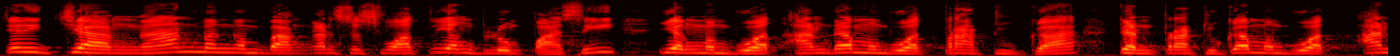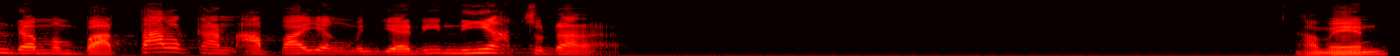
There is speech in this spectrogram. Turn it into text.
Jadi jangan mengembangkan sesuatu yang belum pasti, yang membuat Anda membuat praduga, dan praduga membuat Anda membatalkan apa yang menjadi niat saudara. Amin.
